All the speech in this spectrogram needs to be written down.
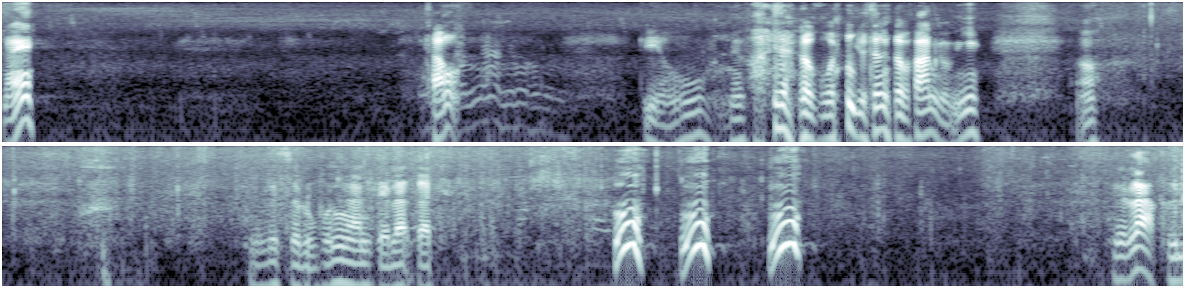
ไหนทั้งเดี๋ยวนายพันแต่ละคนอยู่ทั้งสะพานกับนี้ นี่ไปสรุปผลงานแต่ละกันหูหูหูเนี่ยลากขึ้น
